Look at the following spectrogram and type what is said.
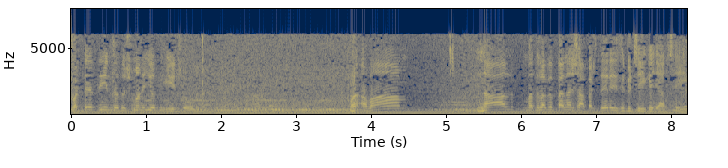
وڈے دین دے دشمن ہی ہوتی چھوڑ۔ ہوں، عوام نال مطلب پہلے شابش دے رہی سی بھی ٹھیک ہے یار، صحیح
